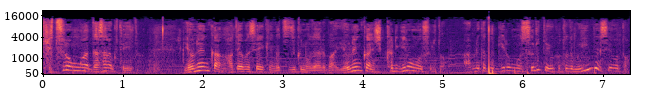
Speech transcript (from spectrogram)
結論は出さなくていいと。4年間鳩山政権が続くのであれば4年間しっかり議論をすると。アメリカと議論をするということでもいいんですよと。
